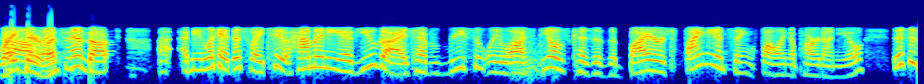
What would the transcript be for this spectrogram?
right well, there. Let's just stop. I mean, look at it this way too. How many of you guys have recently lost deals because of the buyer's financing falling apart on you? This is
